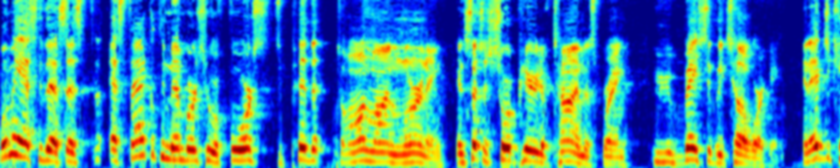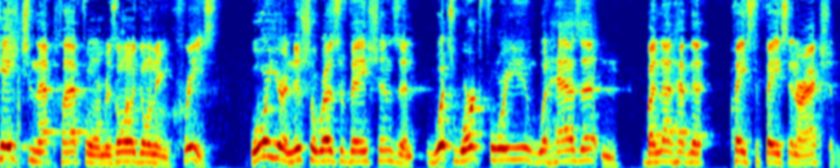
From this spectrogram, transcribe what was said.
Let me ask you this: as, as faculty members who are forced to pivot to online learning in such a short period of time this spring, you're basically teleworking. And education, that platform is only going to increase. What were your initial reservations, and what's worked for you? What hasn't, and by not having that face-to-face interaction?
